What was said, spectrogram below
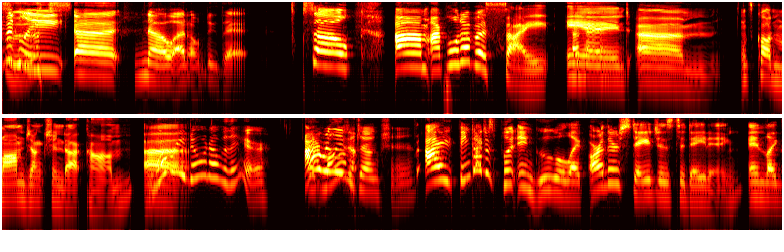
typically, uh, no, I don't do that. So, um, I pulled up a site and um, it's called momjunction.com. what Uh, are you doing over there? I At really Mom Junction. I think I just put in Google like, are there stages to dating? And like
